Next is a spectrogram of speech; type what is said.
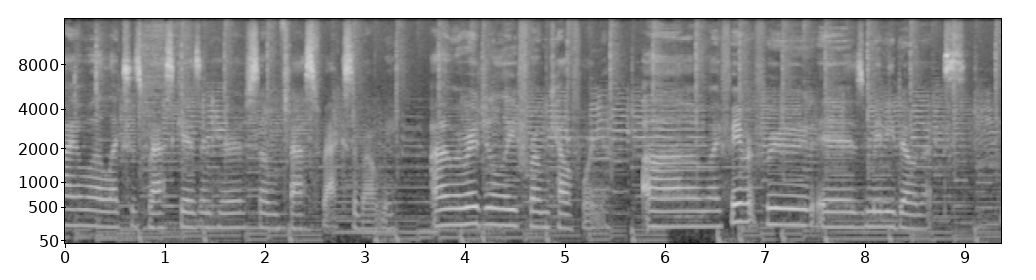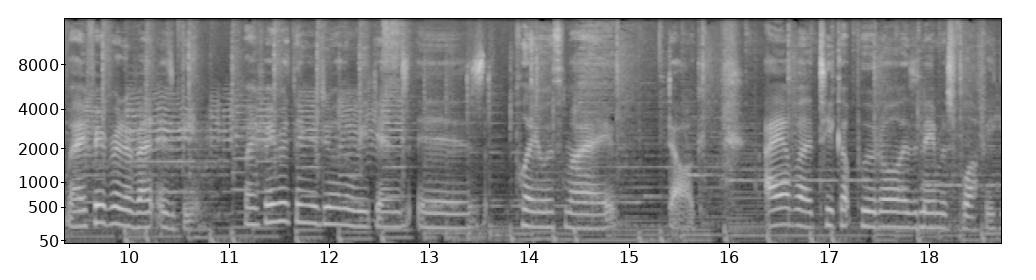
Hi, I'm Alexis Vasquez, and here are some fast facts about me. I'm originally from California. Uh, my favorite food is mini donuts. My favorite event is Beam. My favorite thing to do on the weekends is play with my dog. I have a teacup poodle. His name is Fluffy.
